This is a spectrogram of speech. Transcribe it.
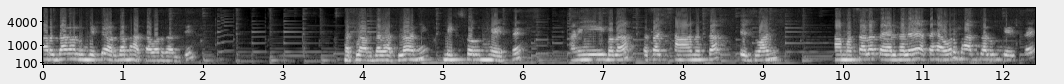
अर्धा घालून घेते अर्धा भातावर घालते. घातला अर्धा घातला आणि मिक्स करून घ्यायचंय. आणि बघा तसा छान असा शेजवान हा मसाला तयार झालाय. आता ह्यावर भात घालून घ्यायचाय.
